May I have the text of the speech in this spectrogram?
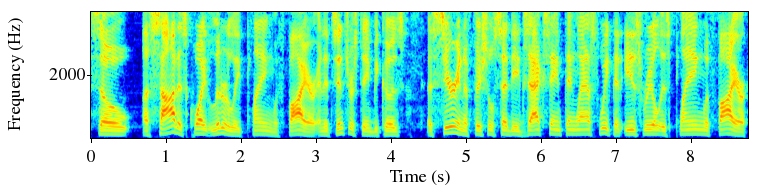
So Assad is quite literally playing with fire. And it's interesting because a Syrian official said the exact same thing last week that Israel is playing with fire.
